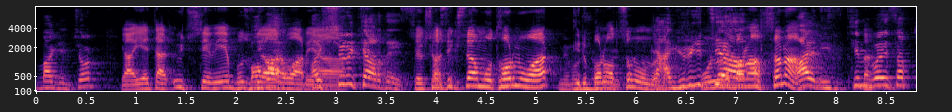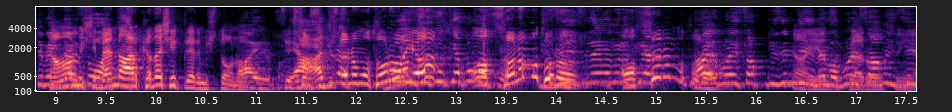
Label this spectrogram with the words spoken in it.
Buggy çont. Ya yeter 3 seviye buz diyarı Baba var ya. aşırı kardayız. 88 tane motor mu var? Memo çok bana iyi. atsana onları. Ya yürü git onları ya. bana atsana. Hayır kim bu hesap kime Tamam giderse işte o ben de atsın. arkadaş eklerim işte onu. Hayır. 88 hadi tane motor var ya. Yapamazsın. Atsana motoru. Atsana motoru. Hayır bu hesap bizim Ya değil Memo. Bu yazıklar hesabı olsun izleyiciye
